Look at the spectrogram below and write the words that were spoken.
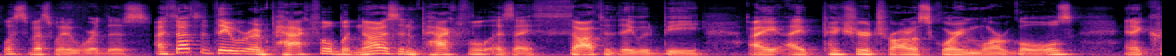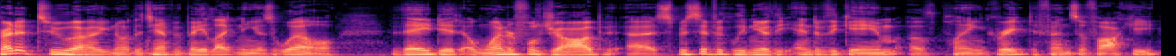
what's the best way to word this? I thought that they were impactful, but not as impactful as I thought that they would be. I, I pictured Toronto scoring more goals, and a credit to uh, you know the Tampa Bay Lightning as well. They did a wonderful job, uh, specifically near the end of the game, of playing great defensive hockey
